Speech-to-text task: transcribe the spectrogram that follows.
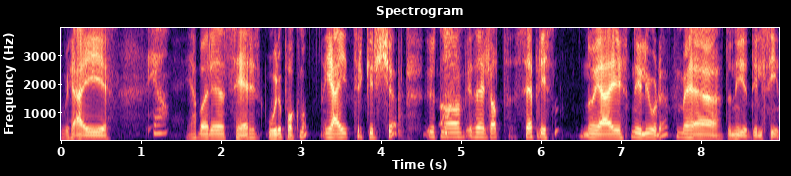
Hvor jeg, Ja. jeg bare ser ordet Pokémon. Jeg trykker kjøp uten å i det hele tatt se prisen. Noe jeg nylig gjorde med det nye Dilsin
